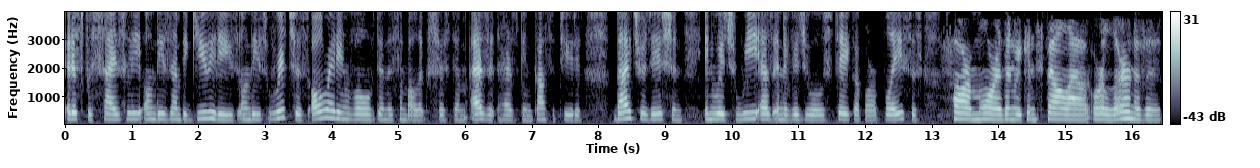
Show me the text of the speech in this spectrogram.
It is precisely on these ambiguities, on these riches already involved in the symbolic system as it has been constituted by tradition, in which we as individuals take up our places far more than we can spell out or learn of it.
